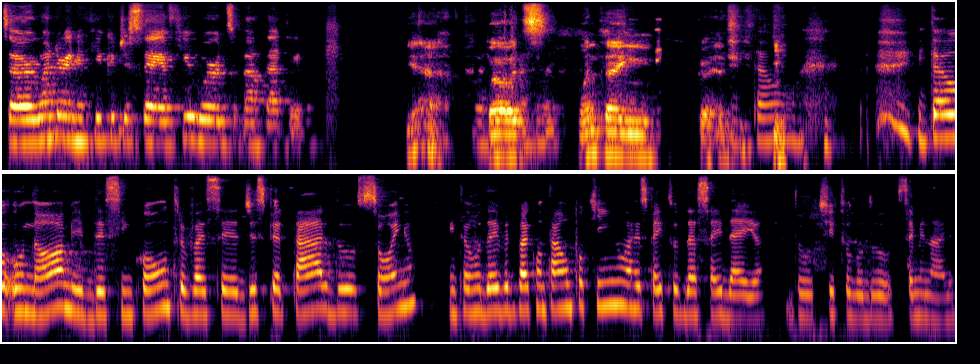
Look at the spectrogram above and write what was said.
So I'm wondering if you could just say a few words about that, David. Yeah, well, it's one thing, go ahead. Então, então, o nome desse encontro vai ser Despertar do Sonho Então o David vai contar um pouquinho a respeito dessa ideia do título do seminário.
